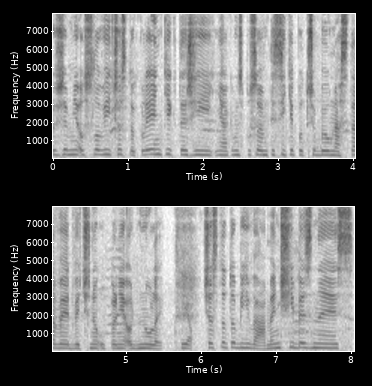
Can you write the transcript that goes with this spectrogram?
že mě osloví často klienti, kteří nějakým způsobem ty sítě potřebují nastavit většinou úplně od nuly. Jo. Často to bývá menší biznis,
